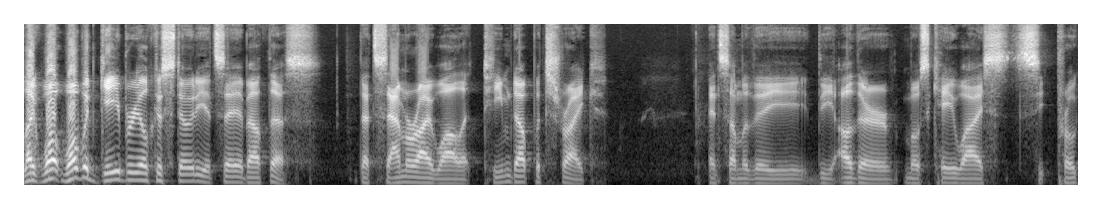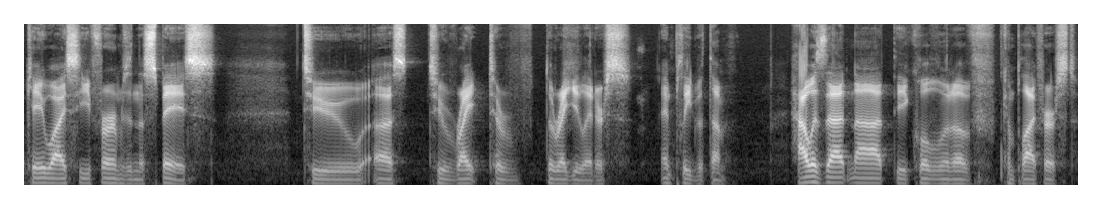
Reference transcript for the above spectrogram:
Like what what would Gabriel Custodiet say about this? That Samurai Wallet teamed up with Strike and some of the the other most KYC pro KYC firms in the space to uh, to write to the regulators and plead with them. How is that not the equivalent of comply first?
